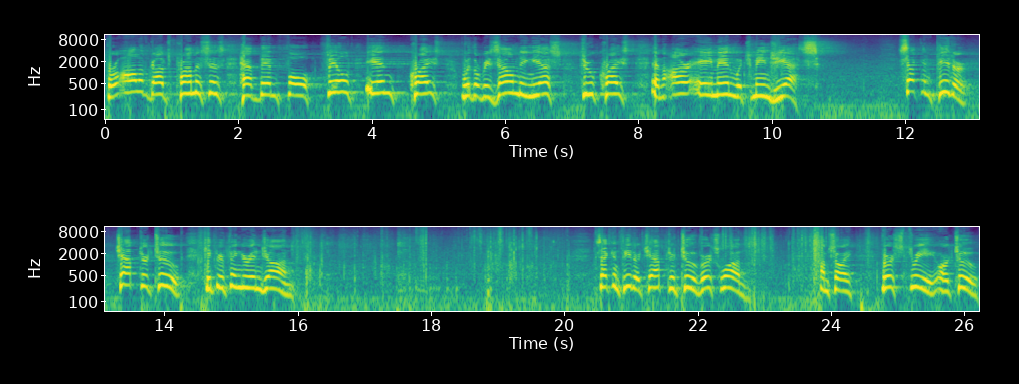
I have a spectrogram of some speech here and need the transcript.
For all of God's promises have been fulfilled in Christ with a resounding yes through Christ and our amen, which means yes. Second Peter chapter 2. Keep your finger in John. 2 Peter chapter 2, verse 1. I'm sorry, verse 3 or 2.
